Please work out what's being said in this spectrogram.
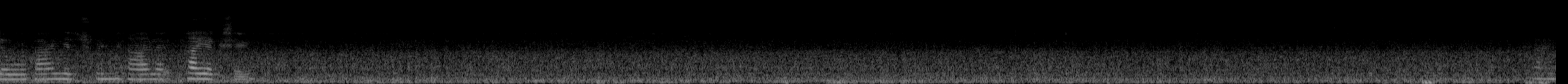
Hello hi Ashwin hi hi Akshay hi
